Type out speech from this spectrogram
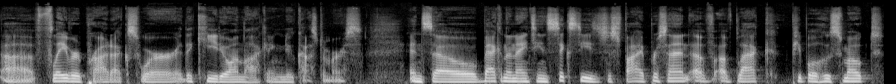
uh, flavored products were the key to unlocking new customers. And so back in the 1960s, just 5% of, of black people who smoked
